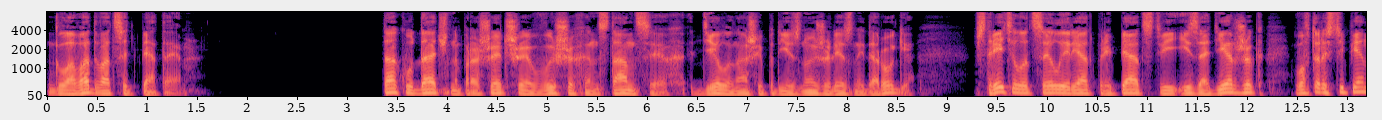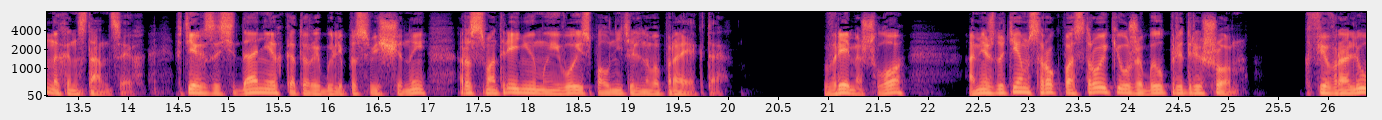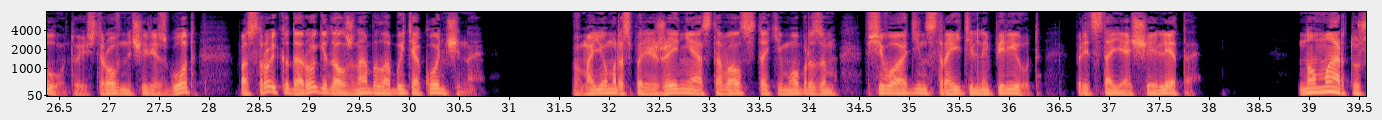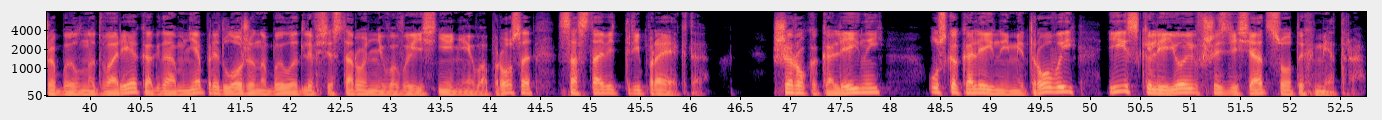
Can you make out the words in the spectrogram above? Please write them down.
Глава 25. Так удачно прошедшее в высших инстанциях дело нашей подъездной железной дороги встретило целый ряд препятствий и задержек во второстепенных инстанциях, в тех заседаниях, которые были посвящены рассмотрению моего исполнительного проекта. Время шло, а между тем срок постройки уже был предрешен. К февралю, то есть ровно через год, постройка дороги должна была быть окончена. В моем распоряжении оставался таким образом всего один строительный период – предстоящее лето. Но март уже был на дворе, когда мне предложено было для всестороннего выяснения вопроса составить три проекта. Ширококолейный, узкоколейный метровый и с колеей в 60 сотых метра.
